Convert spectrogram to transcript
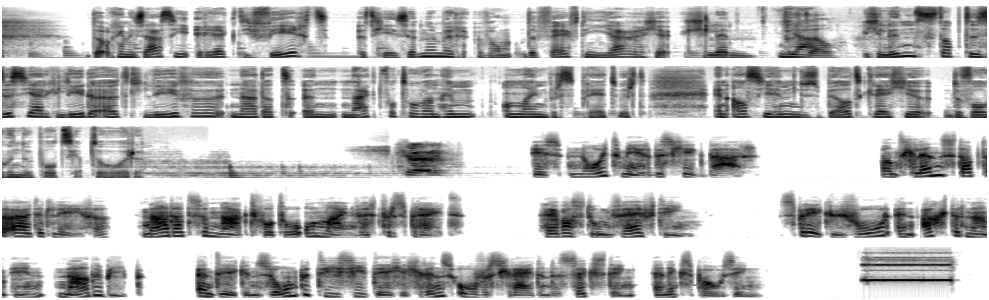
De organisatie reactiveert het gsm-nummer van de 15-jarige Glen. Vertel. Ja, Glenn stapte zes jaar geleden uit het leven nadat een naaktfoto van hem online verspreid werd. En als je hem dus belt, krijg je de volgende boodschap te horen. Glen is nooit meer beschikbaar. Want Glen stapte uit het leven nadat zijn naaktfoto online werd verspreid. Hij was toen 15. Spreek uw voor- en achternaam in na de biep. En teken zo'n petitie tegen grensoverschrijdende sexting en exposing.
